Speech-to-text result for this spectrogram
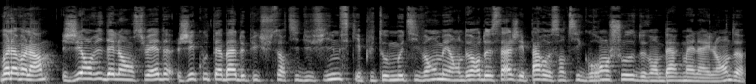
Voilà, voilà, j'ai envie d'aller en Suède. J'écoute Abba depuis que je suis sortie du film, ce qui est plutôt motivant, mais en dehors de ça, j'ai pas ressenti grand chose devant Bergman Island.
